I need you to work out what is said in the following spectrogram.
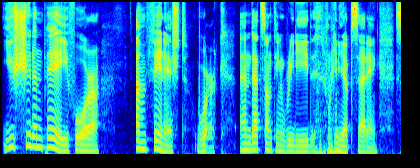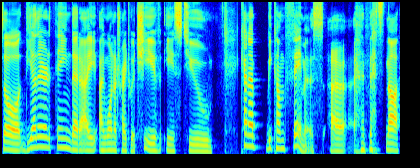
you shouldn't pay for unfinished work and that's something really really upsetting. So the other thing that i i want to try to achieve is to kind of become famous. Uh, that's not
